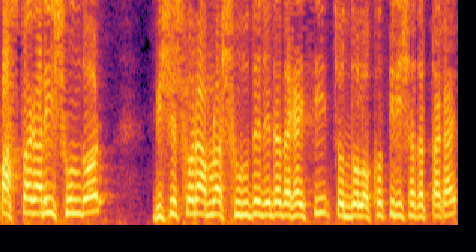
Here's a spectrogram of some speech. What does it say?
পাঁচটা গাড়ি সুন্দর। বিশেষ করে আমরা শুরুতে যেটা দেখাইছি চোদ্দ লক্ষ তিরিশ হাজার টাকায়।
